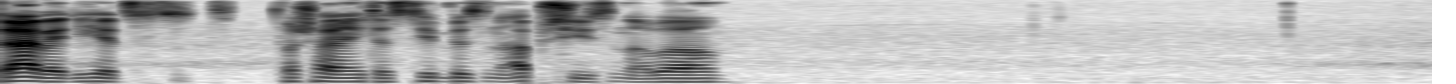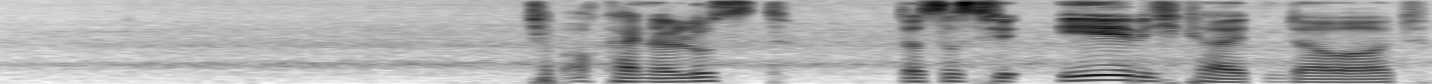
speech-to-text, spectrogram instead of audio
Klar werde ich jetzt wahrscheinlich das Team ein bisschen abschießen, aber ich habe auch keine Lust, dass das hier Ewigkeiten dauert.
